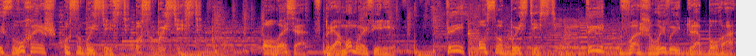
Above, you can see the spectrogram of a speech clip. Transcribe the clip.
Ти слухаєш особистість. Особистість. Олеся в прямому ефірі. Ти особистість. Ти важливий для Бога.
